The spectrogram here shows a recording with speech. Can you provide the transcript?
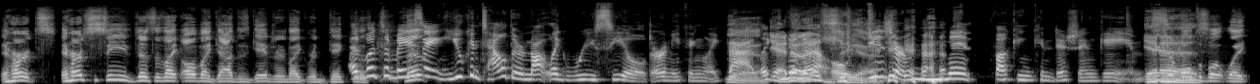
it hurts. It hurts to see just as like oh my god, these games are like ridiculous. and what's amazing, you can tell they're not like resealed or anything like that. Yeah. Like Yeah, no, no, no, that's- Oh, yeah. These are mint fucking condition games. Yeah. These are multiple like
